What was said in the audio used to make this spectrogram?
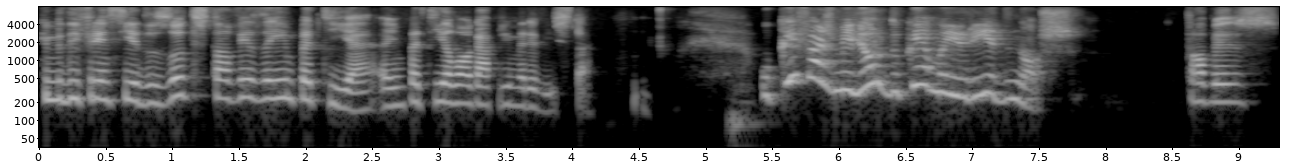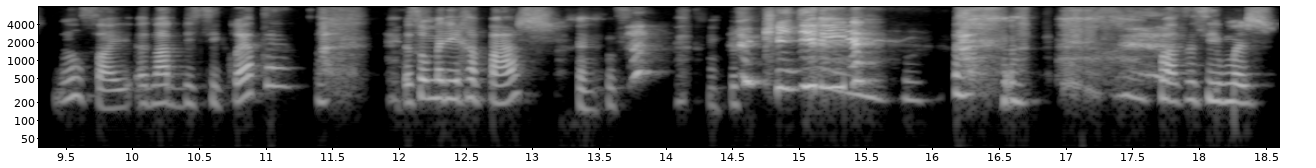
que me diferencia dos outros, talvez a empatia, a empatia logo à primeira vista. O que faz melhor do que a maioria de nós? Talvez, não sei, andar de bicicleta. Eu sou Maria Rapaz. Quem diria? Faço assim umas,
